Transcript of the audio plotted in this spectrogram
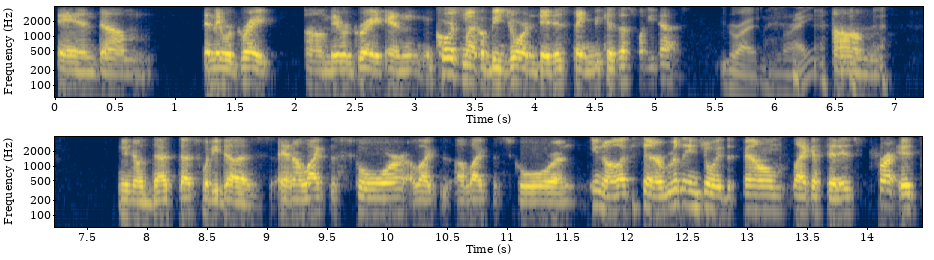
and um, and they were great. Um, they were great, and of course Michael B. Jordan did his thing because that's what he does. Right. right? Um, you know that that's what he does, and I like the score. I like I like the score, and you know, like I said, I really enjoyed the film. Like I said, it's pre- it's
